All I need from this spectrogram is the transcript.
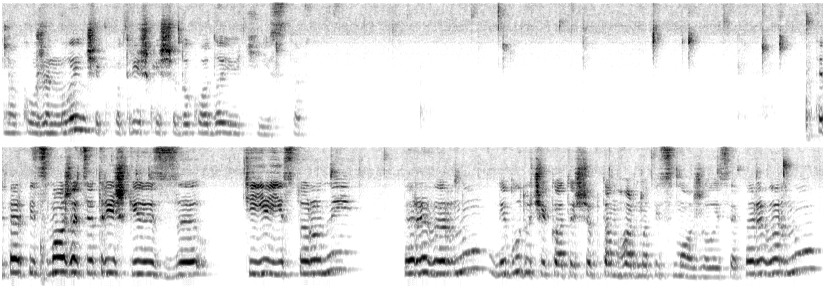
на кожен млинчик, потрішки ще докладаю тіста. Тепер підсмажаться трішки з тієї сторони, переверну, не буду чекати, щоб там гарно підсмажилися. Переверну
